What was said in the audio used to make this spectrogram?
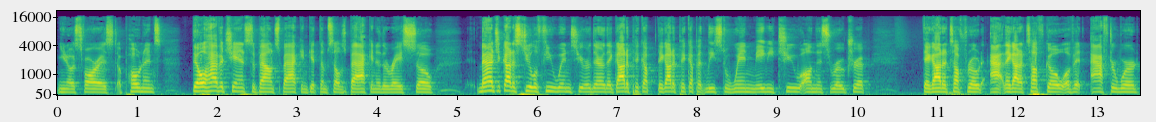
you know, as far as opponents, they'll have a chance to bounce back and get themselves back into the race. So Magic got to steal a few wins here or there. They got to pick up. They got to pick up at least a win, maybe two on this road trip. They got a tough road. At, they got a tough go of it afterward,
